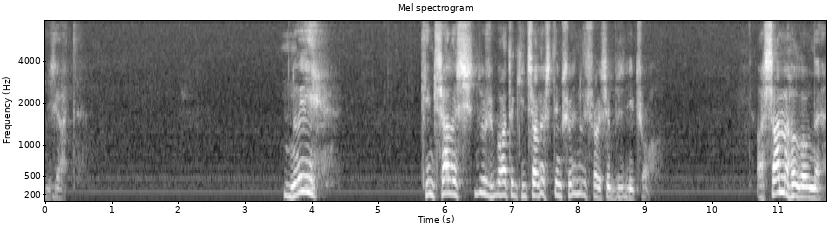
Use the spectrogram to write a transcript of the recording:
взяти. Ну і кінчалось, дуже багато кінчалось тим, що він лишався без нічого. А саме головне,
